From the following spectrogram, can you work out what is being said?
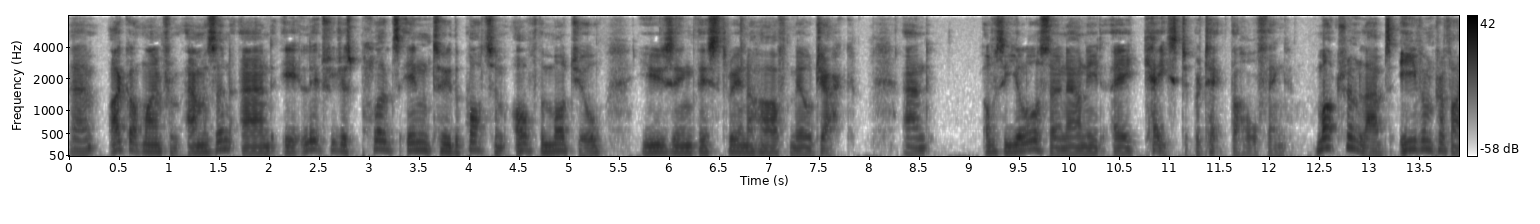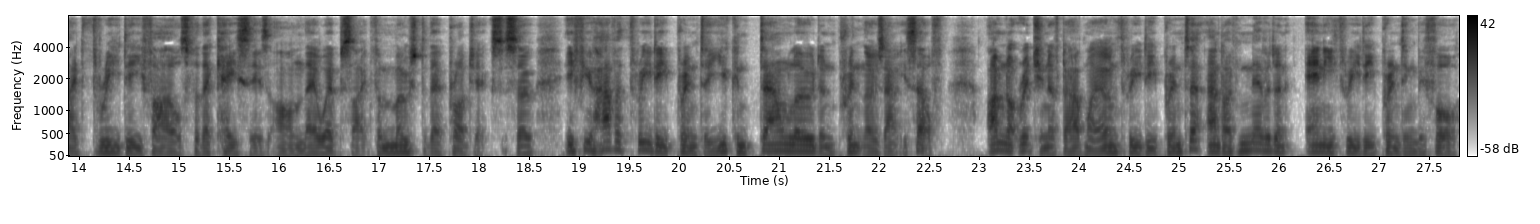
Um, I got mine from Amazon and it literally just plugs into the bottom of the module using this 3.5mm jack and obviously you'll also now need a case to protect the whole thing. Mottram Labs even provide 3D files for their cases on their website for most of their projects, so if you have a 3D printer you can download and print those out yourself. I'm not rich enough to have my own 3D printer and I've never done any 3D printing before,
